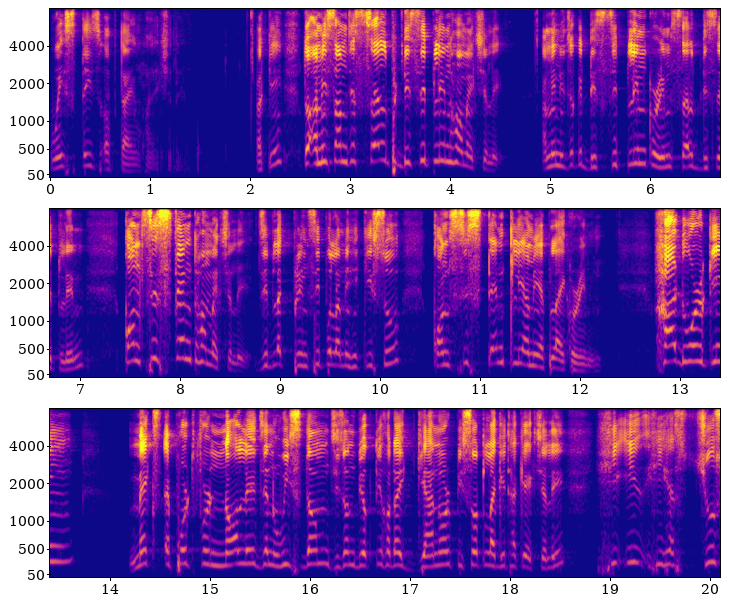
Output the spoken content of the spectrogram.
ৱেষ্টেজ অফ টাইম হয় একচুৱেলি অ'কে তো আমি চাম যে চেল্ফ ডিচিপ্লিন হ'ম একচুৱেলি আমি নিজকে ডিচিপ্লিন কৰিম চেল্ফ ডিচিপ্লিন কনচিষ্টেণ্ট হ'ম একচুৱেলি যিবিলাক প্ৰিন্সিপল আমি শিকিছোঁ কনচিষ্টেণ্টলি আমি এপ্লাই কৰিম। Hard working makes effort for knowledge and wisdom যিজন ব্যক্তি সদায় জ্ঞানৰ পিছত লাগি থাকে actually he is he has choose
